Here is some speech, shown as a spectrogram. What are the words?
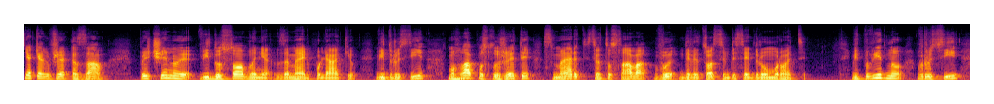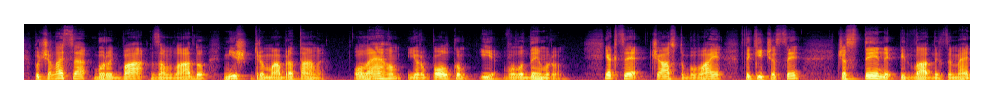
Як я вже казав, причиною відособлення земель поляків від Русі могла послужити смерть Святослава в 972 році. Відповідно, в Русі почалася боротьба за владу між трьома братами Олегом, Ярополком і Володимиром. Як це часто буває в такі часи, частини підвладних земель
